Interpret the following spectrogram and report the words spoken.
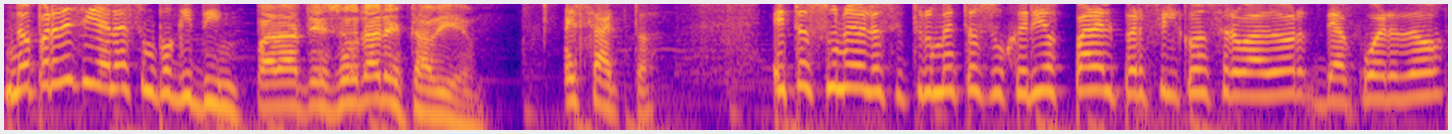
no perdés y ganás un poquitín. Para atesorar está bien. Exacto. Esto es uno de los instrumentos sugeridos para el perfil conservador de acuerdo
